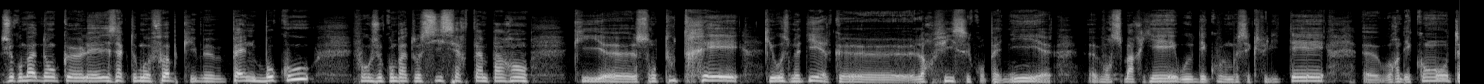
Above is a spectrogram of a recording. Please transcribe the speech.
Je combatte donc euh, les, actes homophobes qui me peinent beaucoup. Il faut que je combatte aussi certains parents qui euh, sont tout très, qui osent me dire que leurs fils et compagnie euh, vont se marier ou découvrent l'homosexualité. Vous vous rendez compte?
